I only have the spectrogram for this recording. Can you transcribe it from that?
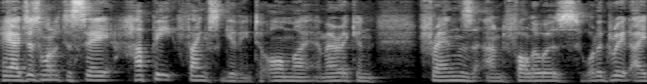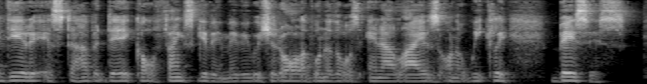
Hey, I just wanted to say happy Thanksgiving to all my American friends and followers. What a great idea it is to have a day called Thanksgiving. Maybe we should all have one of those in our lives on a weekly basis. I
